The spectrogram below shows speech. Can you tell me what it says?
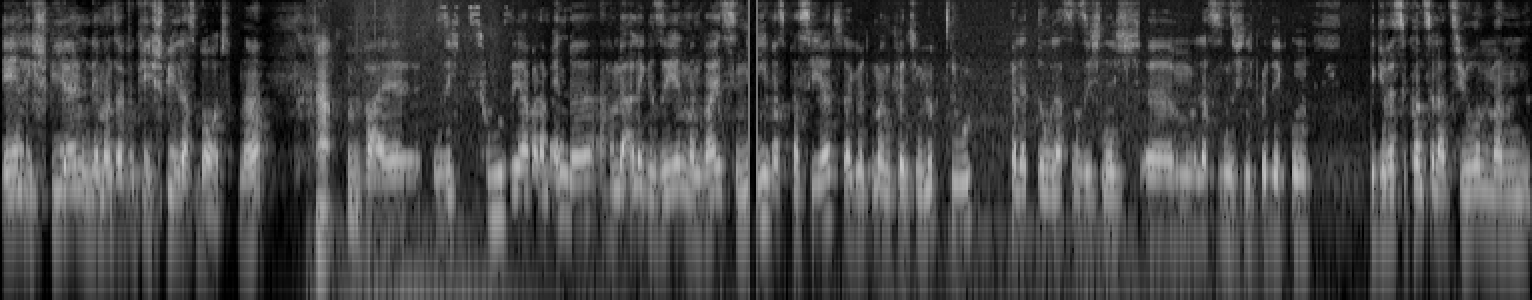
ähnlich spielen, indem man sagt, okay, ich spiele das Board. Ne? Ja. Weil sich zu sehr, weil am Ende haben wir alle gesehen, man weiß nie, was passiert. Da gehört immer ein Quäntchen Glück zu. Verletzungen lassen sich nicht, ähm, lassen sich nicht predikten. Eine gewisse Konstellation, man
